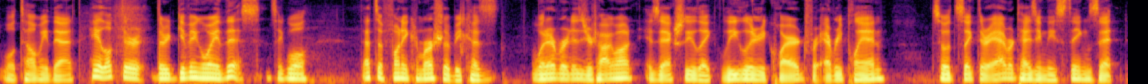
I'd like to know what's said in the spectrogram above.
will tell me that, hey, look, they're they're giving away this. It's like, well, that's a funny commercial because whatever it is you're talking about is actually like legally required for every plan. So it's like they're advertising these things that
